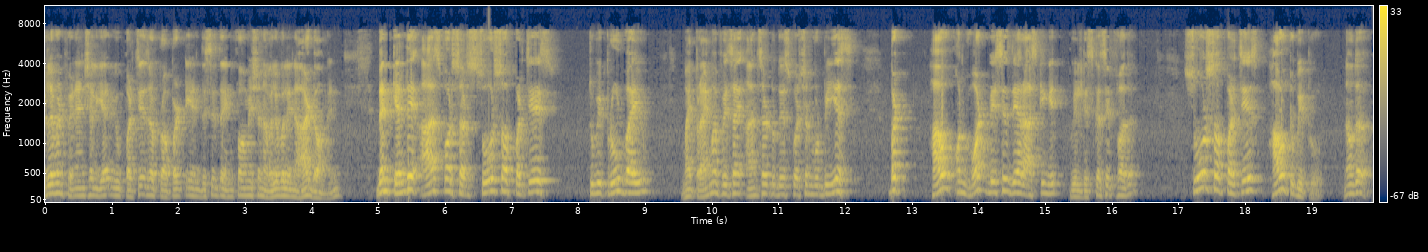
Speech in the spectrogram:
relevant financial year you purchase a property and this is the information available in our domain then can they ask for source of purchase to be proved by you? My prima facie answer to this question would be yes. But how on what basis they are asking it? We'll discuss it further. Source of purchase how to be proved? Now the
